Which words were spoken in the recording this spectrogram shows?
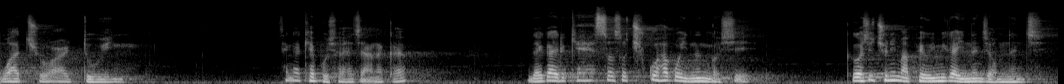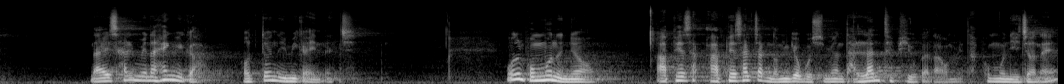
what you are doing. 생각해 보셔야 하지 않을까요? 내가 이렇게 애써서 추구하고 있는 것이 그것이 주님 앞에 의미가 있는지 없는지, 나의 삶이나 행위가 어떤 의미가 있는지. 오늘 본문은요, 앞에, 앞에 살짝 넘겨보시면 달란트 비유가 나옵니다. 본문 이전에.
